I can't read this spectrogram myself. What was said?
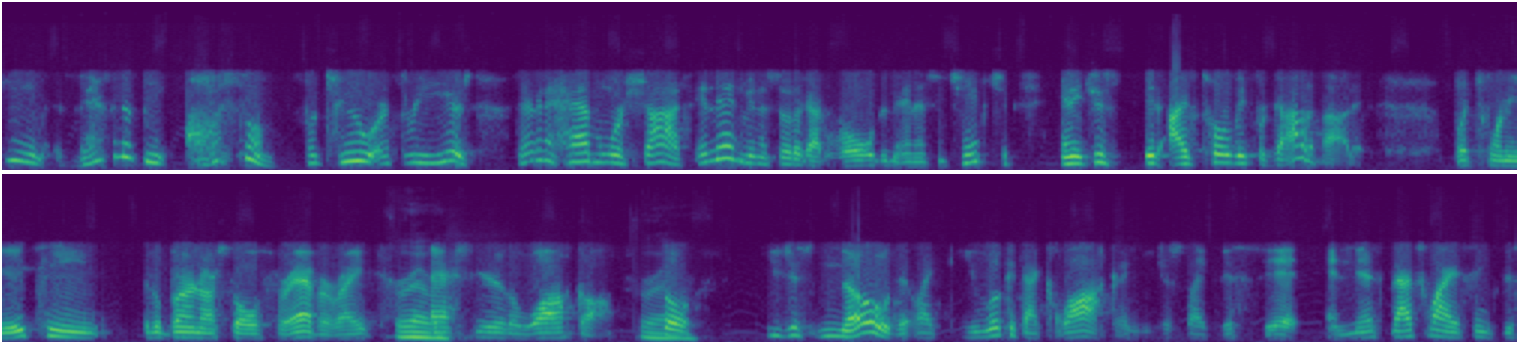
team, they're going to be awesome for two or three years. They're going to have more shots. And then Minnesota got rolled in the NFC Championship, and it just, it, I totally forgot about it. But 2018, it'll burn our souls forever, right? Forever. Last year, the walk off. So you just know that, like, you look at that clock and you're just like, this is it. And this, that's why I think this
